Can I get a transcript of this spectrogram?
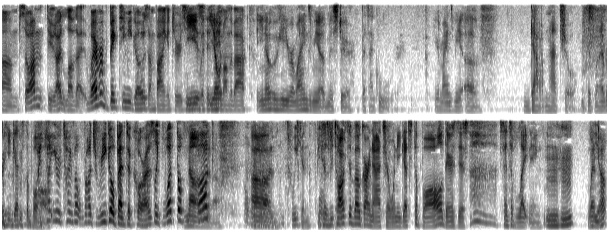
Um, so I'm, dude, I love that. Wherever big team he goes, I'm buying a jersey He's- with his name on the back. You know who he reminds me of, Mister Betancourt. He reminds me of Garnacho because whenever he gets the ball, I thought you were talking about Rodrigo Bentancur. I was like, what the no, no, fuck? no, no. Oh my god, Um, I'm tweaking. Because we Bullshit. talked about Garnacho. When he gets the ball, there's this sense of lightning. Mm-hmm. When yep.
